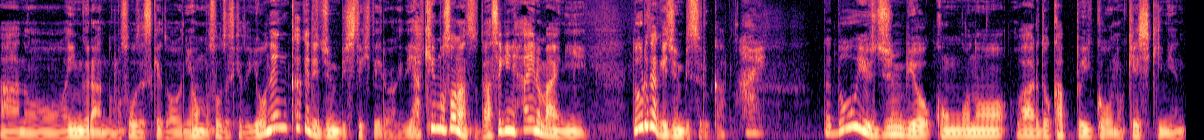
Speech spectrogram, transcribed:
あのイングランドもそうですけど日本もそうですけど4年かけて準備してきているわけで野球もそうなんですよ。打席に入る前にどれだけ準備するか。はい。どういう準備を今後のワールドカップ以降の景色に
